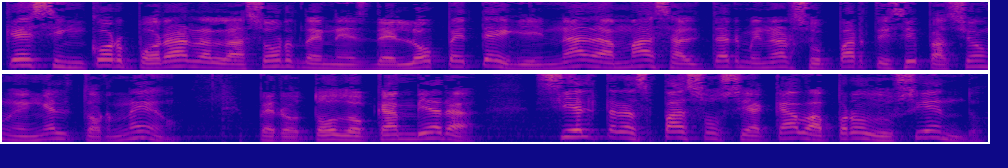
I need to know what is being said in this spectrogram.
que se incorporara a las órdenes de Lopetegui nada más al terminar su participación en el torneo. Pero todo cambiará si el traspaso se acaba produciendo.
